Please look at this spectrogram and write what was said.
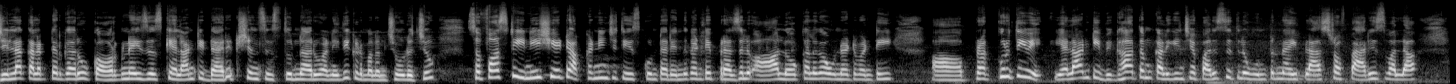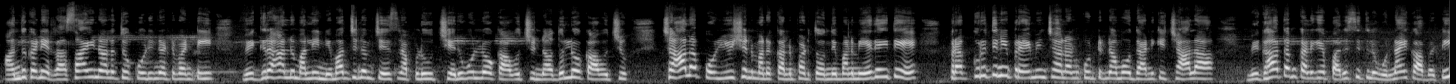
జిల్లా కలెక్టర్ గారు ఒక ఆర్గనైజర్స్కి ఎలాంటి డైరెక్షన్స్ ఇస్తున్నారు అనేది ఇక్కడ మనం చూడొచ్చు. సో ఫస్ట్ ఇనిషియేటివ్ అక్కడి నుంచి తీసుకుంటారు. ఎందుకంటే ప్రజలు ఆ లోకల్గా ఉన్నటువంటి ప్రకృతి ఎలాంటి విఘాతం కలిగించే పరిస్థితులు ఉంటున్నాయి ప్లాస్టర్ ఆఫ్ ప్యారిస్ వల్ల. అందుకని రసాయనాలతో కూడినటువంటి విగ్రహాలను మళ్ళీ నిమజ్జనం చేసినప్పుడు చెరువుల్లో కావచ్చు నదుల్లో కావచ్చు చాలా పొల్యూషన్ మనకు కనపడుతోంది. మనం ఏదైతే ప్రకృతిని ప్రేమించాలనుకుంటున్నామో దానికి చాలా విఘాతం కలిగే పరిస్థితులు ఉన్నాయి కాబట్టి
